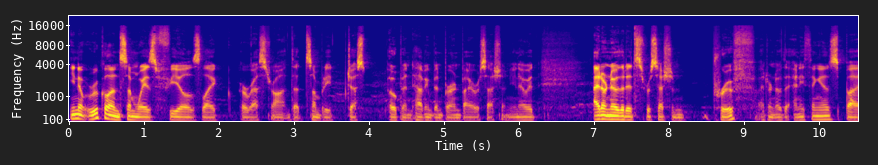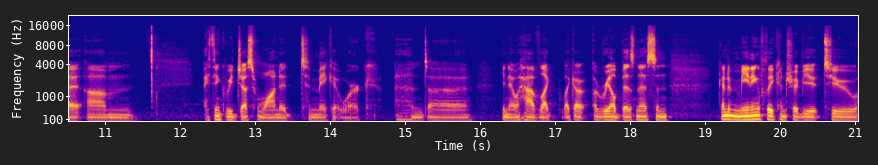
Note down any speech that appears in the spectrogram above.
you know rucola in some ways feels like a restaurant that somebody just opened, having been burned by a recession. You know, it. I don't know that it's recession proof. I don't know that anything is, but um, I think we just wanted to make it work and uh, you know have like like a, a, real business and kind of meaningfully contribute to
